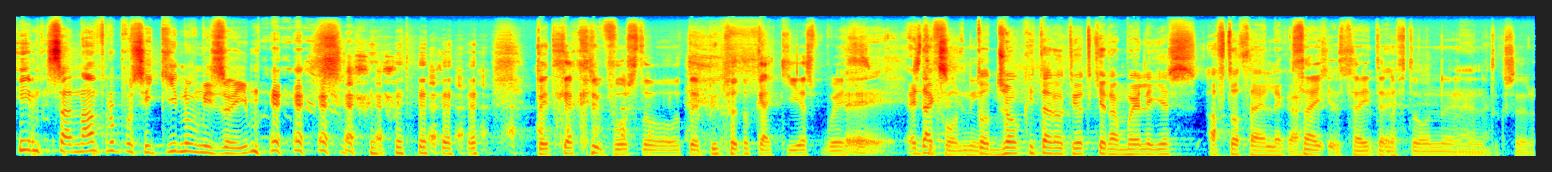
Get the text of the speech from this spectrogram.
είμαι σαν άνθρωπος εκείνου η ζωή μου. Πέτυχα ακριβώς το, το επίπεδο κακίας που έχει. Ε, στη εντάξει, φωνή. το joke ήταν ότι ό,τι και να μου έλεγες, αυτό θα έλεγα. Θα, ξέρεις. θα ήταν Ναι. αυτό, ναι, ναι, το ξέρω.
